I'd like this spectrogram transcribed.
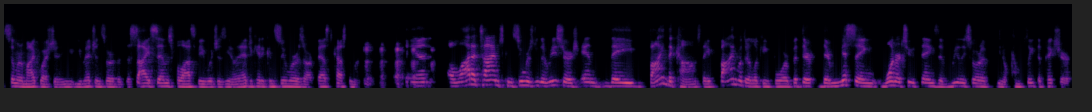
similar to my question. You, you mentioned sort of the, the Sy Syms philosophy, which is you know an educated consumer is our best customer. and a lot of times consumers do the research and they find the comps, they find what they're looking for, but they're they're missing one or two things that really sort of you know complete the picture.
